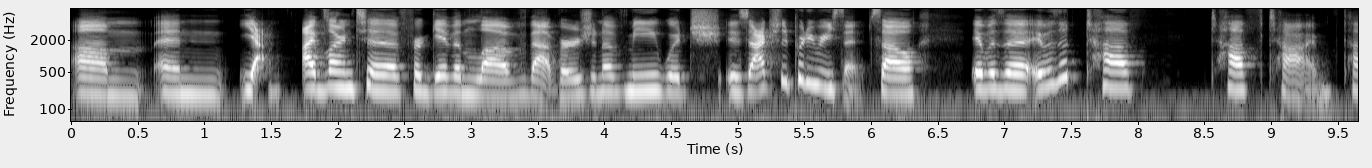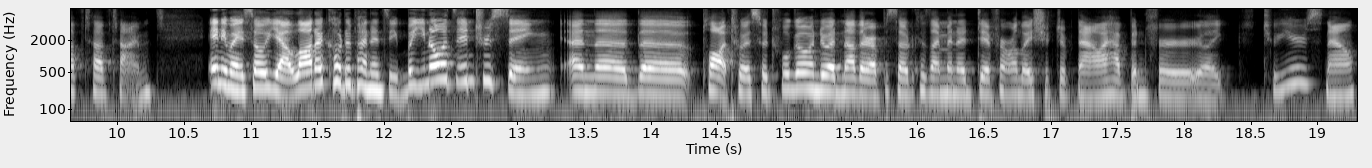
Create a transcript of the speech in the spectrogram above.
Um, and yeah, I've learned to forgive and love that version of me, which is actually pretty recent. So it was a it was a tough, tough time. Tough, tough time. Anyway, so yeah, a lot of codependency. But you know what's interesting and the the plot twist, which we'll go into another episode because I'm in a different relationship now. I have been for like two years now.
